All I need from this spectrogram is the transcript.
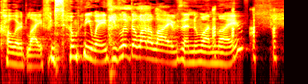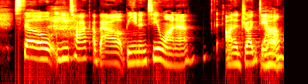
colored life in so many ways. You've lived a lot of lives in one life. So you talk about being in Tijuana on a drug deal. Yeah.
